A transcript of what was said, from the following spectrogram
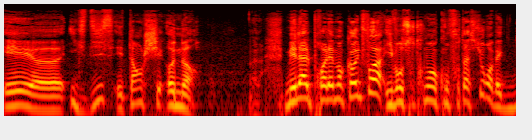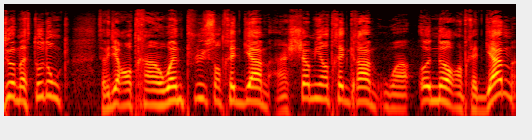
et euh, X10 étant chez Honor. Mais là, le problème, encore une fois, ils vont se retrouver en confrontation avec deux mastodontes. Ça veut dire entre un OnePlus entrée de gamme, un Xiaomi entrée de gamme ou un Honor entrée de gamme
